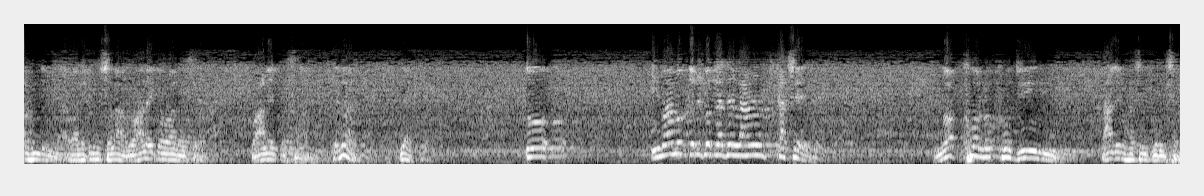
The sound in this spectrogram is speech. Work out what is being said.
আলহামদুলিল্লাহ ওয়ালাইকুম আসসালাম ওয়ালাইকুম ওয়ালাইকুম ওয়ালাইকুম আসসালাম তাই না। তো ইমামত তরিকতাদের লানোর কাছে লক্ষ লক্ষ জিন তালিম হাসিল করেছেন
